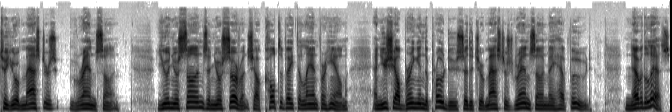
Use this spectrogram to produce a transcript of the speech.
to your master's grandson. You and your sons and your servants shall cultivate the land for him, and you shall bring in the produce so that your master's grandson may have food. Nevertheless,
